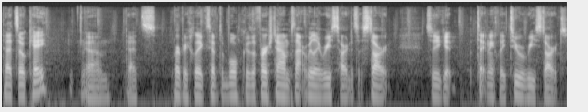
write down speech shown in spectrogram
that's okay. Um, that's perfectly acceptable because the first time it's not really a restart, it's a start. So you get technically two restarts.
